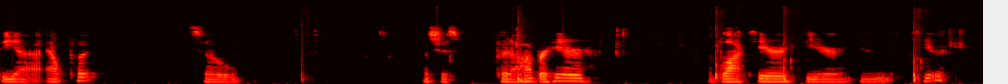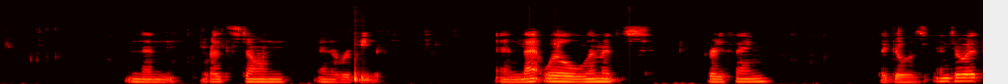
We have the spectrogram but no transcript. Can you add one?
the uh, output. So let's just put a hopper here, a block here, here, and here, and then redstone and a repeater, and that will limit everything that goes into it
